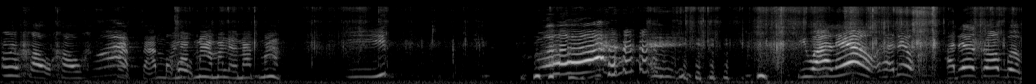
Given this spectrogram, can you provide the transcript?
เออเขาเขาขาบสามบอกนัดมามาแล้วนัดมาอีฟอีว่าแล้วถ้าเดี๋ยวถ้าเดี๋ยวตัวเบิ่ม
